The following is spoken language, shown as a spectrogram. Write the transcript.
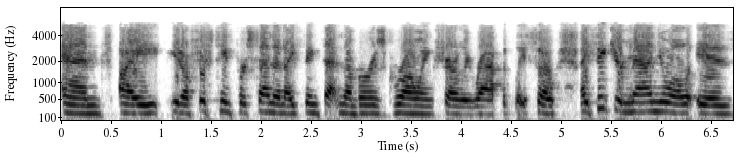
and I you know 15%, and I think that number is growing fairly rapidly. So I think your manual is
